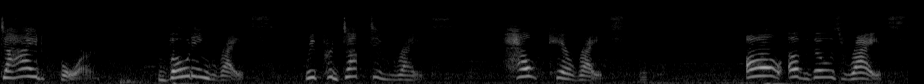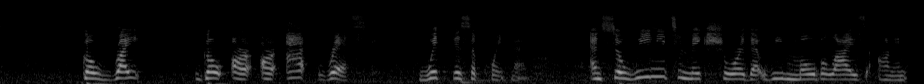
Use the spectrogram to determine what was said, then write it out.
died for, voting rights, reproductive rights, health care rights, all of those rights go right, go, are, are at risk with this appointment. And so we need to make sure that we mobilize on an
